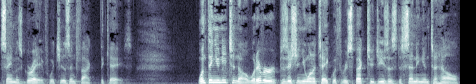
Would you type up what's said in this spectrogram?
same as grave, which is in fact the case. One thing you need to know whatever position you want to take with respect to Jesus descending into hell,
